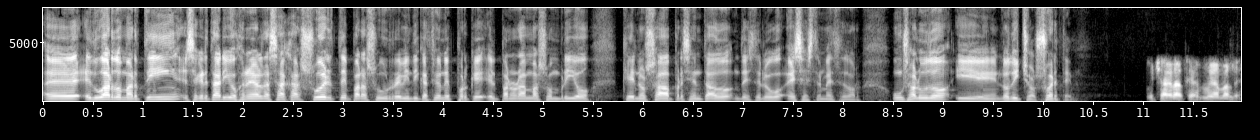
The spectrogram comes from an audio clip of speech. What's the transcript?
Eh, Eduardo Martín, secretario general de Asaja, suerte para sus reivindicaciones porque el panorama sombrío que nos ha presentado, desde luego, es estremecedor. Un saludo y, lo dicho, suerte. Muchas gracias, muy amable.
